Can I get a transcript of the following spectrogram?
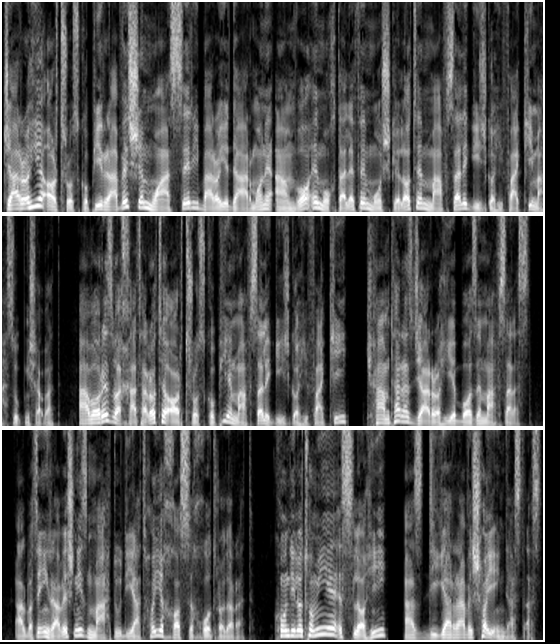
جراحی آرتروسکوپی روش مؤثری برای درمان انواع مختلف مشکلات مفصل گیجگاهی فکی محسوب می شود. عوارض و خطرات آرتروسکوپی مفصل گیجگاهی فکی کمتر از جراحی باز مفصل است. البته این روش نیز محدودیت های خاص خود را دارد. کندیلوتومی اصلاحی از دیگر روش های این دست است.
